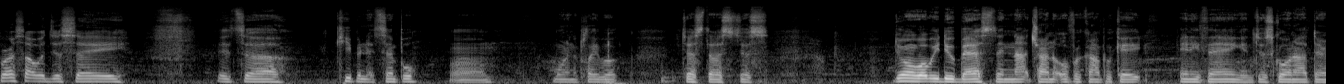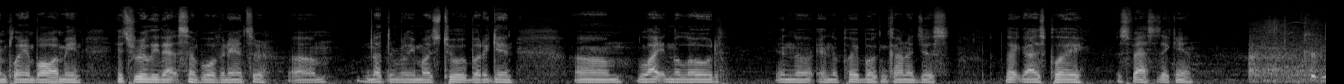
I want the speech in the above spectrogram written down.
us, I would just say it's uh, keeping it simple, um, more in the playbook. Just us, just doing what we do best and not trying to overcomplicate anything and just going out there and playing ball. I mean, it's really that simple of an answer. Um, nothing really much to it, but again, um, lighten the load in the in the playbook and kind of just let guys play as fast as they can. Could you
